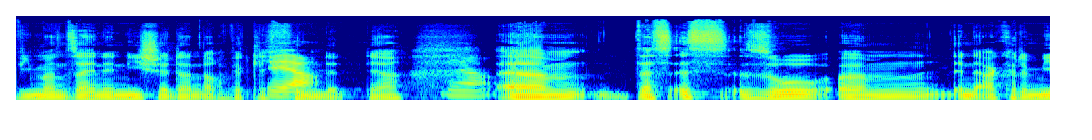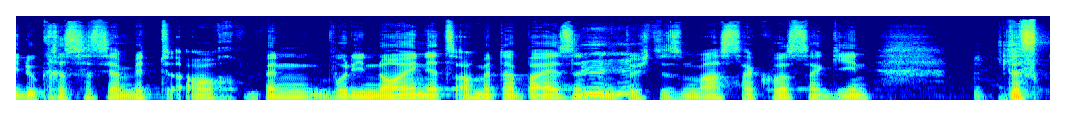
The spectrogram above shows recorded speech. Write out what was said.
wie man seine Nische dann auch wirklich Ja. findet. Ja, Ja. ähm, das ist so ähm, in der Akademie. Du kriegst das ja mit, auch wenn wo die Neuen jetzt auch mit dabei sind und Mhm. durch diesen Masterkurs da gehen. Das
